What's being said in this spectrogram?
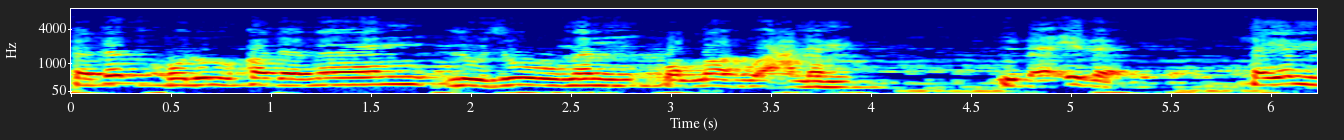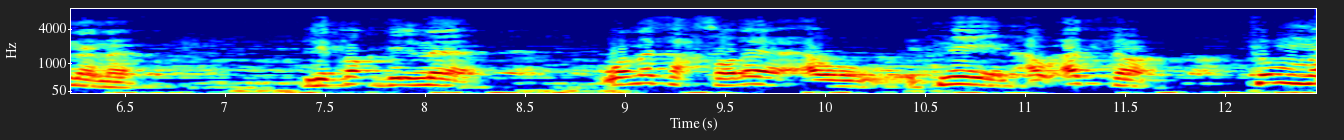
فتدخل القدمان لزوما والله أعلم. يبقى إذا تيمم لفقد الماء ومسح صلاة أو اثنين أو أكثر ثم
